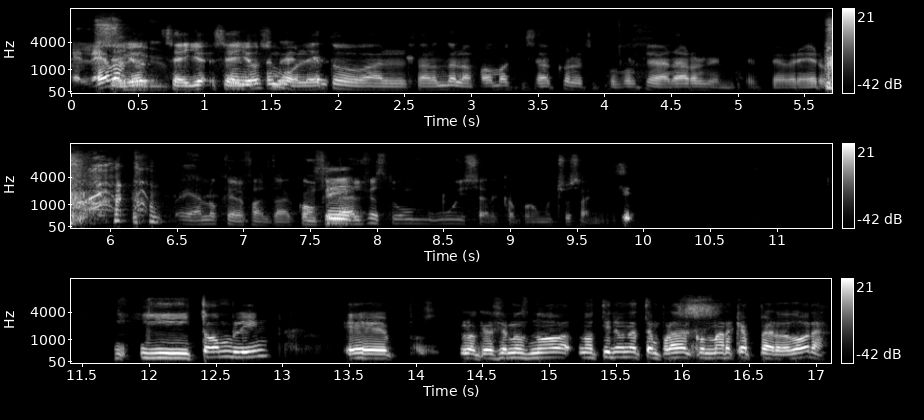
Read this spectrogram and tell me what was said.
eleva. Se dio su boleto al Salón de la Fama quizá con el Super Bowl que ganaron en, febrero. Era lo que le faltaba. Con Filadelfia estuvo muy cerca por muchos años. Y, Tomlin, eh, pues, lo que decíamos, no, no tiene una temporada con marca perdedora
